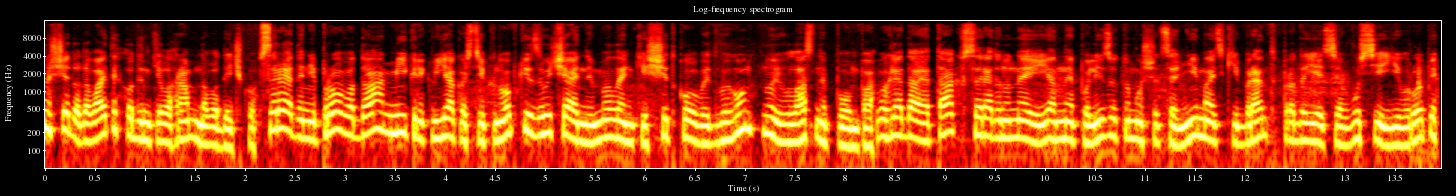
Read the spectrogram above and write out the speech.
Ну ще додавайте 1 кілограм на водичку. Всередині провода, мікрік в якості кнопки, звичайний маленький щитковий двигун, ну і власне помпа. Виглядає так. Всередину неї я не полізу, тому що це німецький бренд, продається в усій Європі.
